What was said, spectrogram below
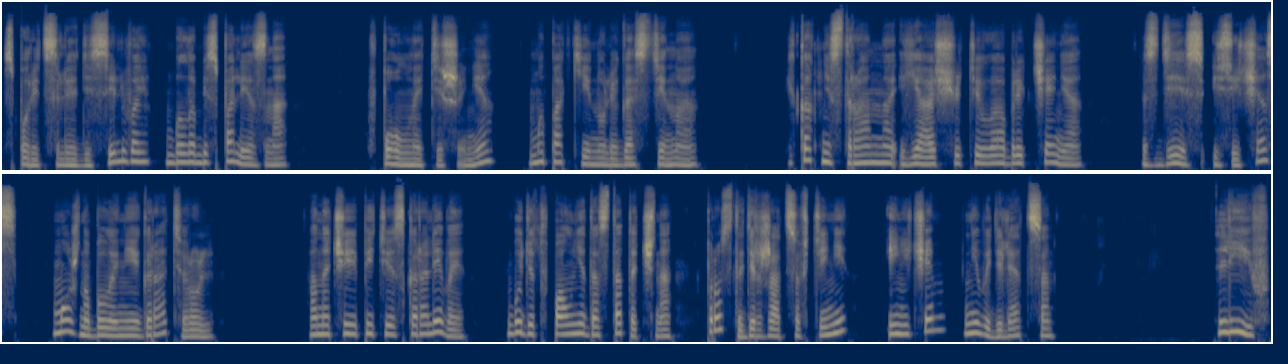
Спорить с леди Сильвой было бесполезно. В полной тишине мы покинули гостиную. И, как ни странно, я ощутила облегчение. Здесь и сейчас можно было не играть роль. А на чаепитии с королевой будет вполне достаточно просто держаться в тени и ничем не выделяться. «Лив,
